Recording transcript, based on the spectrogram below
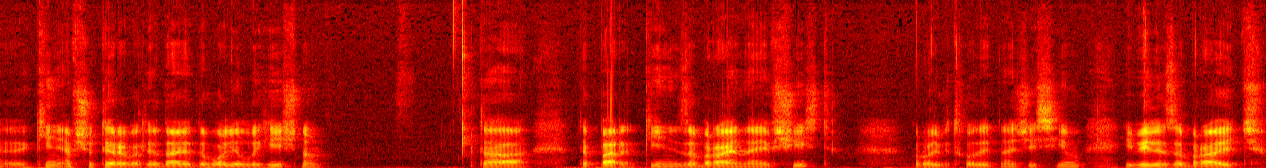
Е, Кінь F4 виглядає доволі логічно. Та тепер кінь забирає на F6, король відходить на G7, і білі забирають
